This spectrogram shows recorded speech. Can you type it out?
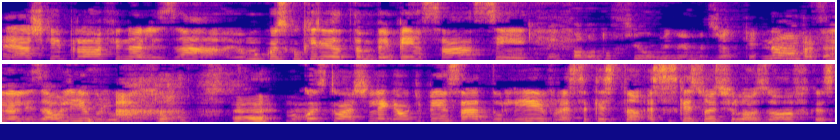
É, acho que para finalizar, uma coisa que eu queria também pensar, assim. Nem falou do filme, né? Mas já quer. Não, para finalizar o livro. ah, é. Uma coisa que eu acho legal de pensar do livro, essa questão, essas questões filosóficas,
